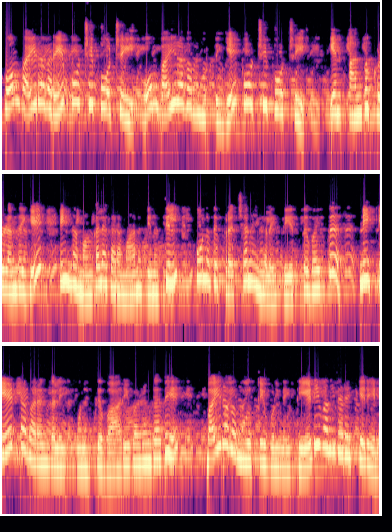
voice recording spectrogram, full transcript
ஓம் பைரவரே போற்றி போற்றி ஓம் பைரவமூர்த்தியே போற்றி போற்றி. என் அன்பு குழந்தையே இந்த மங்களகரமான தினத்தில் உனது பிரச்சனைகளை தீர்த்து வைத்து நீ கேட்ட வரங்களை உனக்கு வாரி வழங்கவே பைரவமூர்த்தி உன்னை தேடி வந்திருக்கிறேன்.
